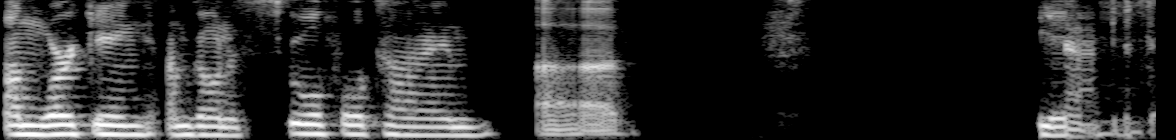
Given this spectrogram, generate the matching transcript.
I'm working. I'm going to school full time. Uh, yeah, just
